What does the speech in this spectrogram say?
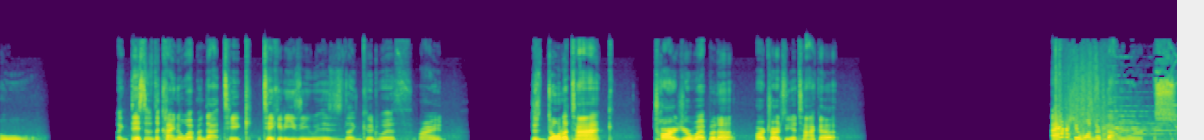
Oh. Like this is the kind of weapon that take take it easy is like good with, right? Just don't attack, charge your weapon up, or charge the attack up. I actually wonder if that works.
